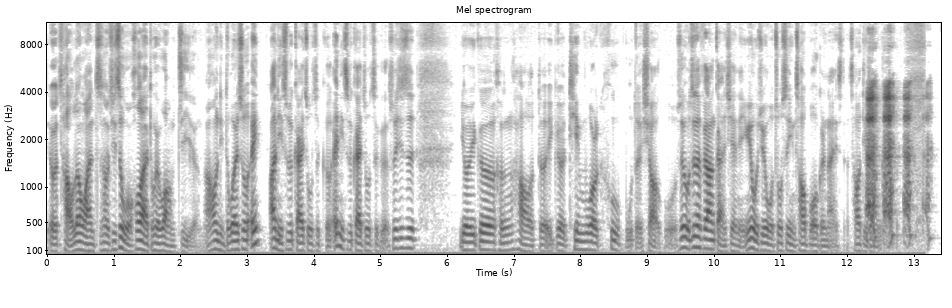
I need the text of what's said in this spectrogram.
有讨论完之后，其实我后来都会忘记了，然后你都会说，哎啊，你是不是该做这个？哎，你是不是该做这个？所以就是。有一个很好的一个 teamwork 互补的效果，所以我真的非常感谢你，因为我觉得我做事情超不 organized 的，超级认真。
